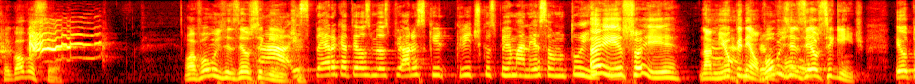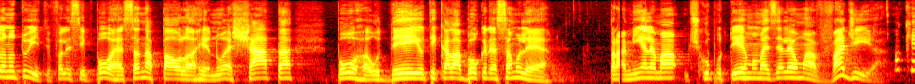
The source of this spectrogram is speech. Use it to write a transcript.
tô igual você. Mas vamos dizer o Ah, seguinte. espero que até os meus piores críticos permaneçam no Twitter. É isso aí, na minha É. opinião. Vamos falou. dizer o seguinte: eu tô no Twitter, falei assim, porra, essa Ana Paula Renault é chata, porra, odeio, tem que calar a boca dessa mulher. Pra mim, ela é uma, desculpa o termo, mas ela é uma vadia. Ok,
